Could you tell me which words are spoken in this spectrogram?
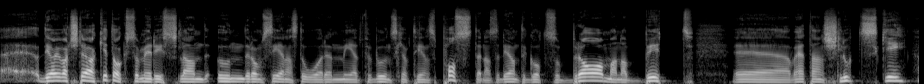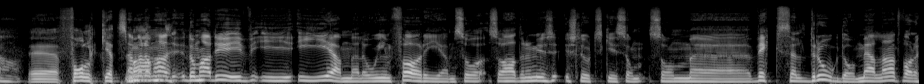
Eh, det har ju varit stökigt också med Ryssland under de senaste åren med förbundskaptensposten. Alltså det har inte gått så bra, man har bytt, eh, vad heter han, Slutski, ja. eh, folkets Nej, man. de, hade, de hade ju i, i, EM, eller och inför EM, så, så hade de ju Slutski som, som eh, växeldrog då mellan att vara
